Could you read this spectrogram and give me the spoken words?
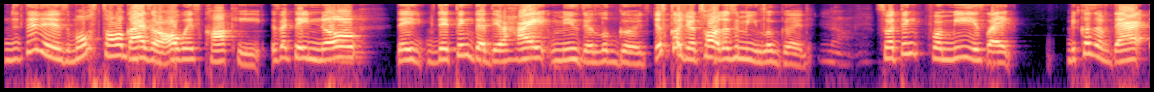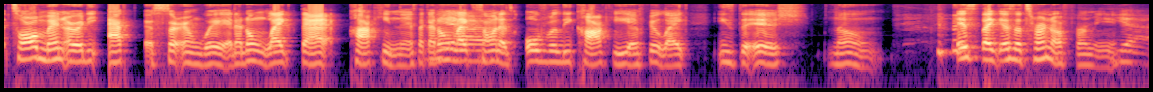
The thing is, most tall guys are always cocky. It's like they know they they think that their height means they look good. Just because you're tall doesn't mean you look good. No. So I think for me, it's like because of that, tall men already act a certain way, and I don't like that cockiness. Like I don't like someone that's overly cocky and feel like he's the ish. No, it's like it's a turn off for me. Yeah.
